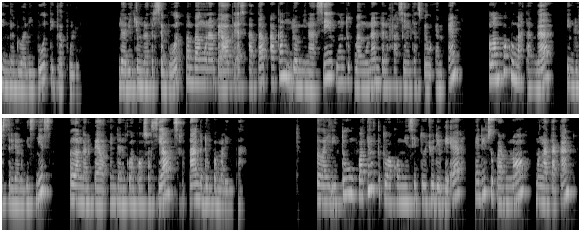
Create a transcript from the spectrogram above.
hingga 2030. Dari jumlah tersebut, pembangunan PLTS atap akan didominasi untuk bangunan dan fasilitas BUMN, kelompok rumah tangga, industri dan bisnis, pelanggan PLN dan kelompok sosial, serta gedung pemerintah. Selain itu, Wakil Ketua Komisi 7 DPR, Edi Suparno, mengatakan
